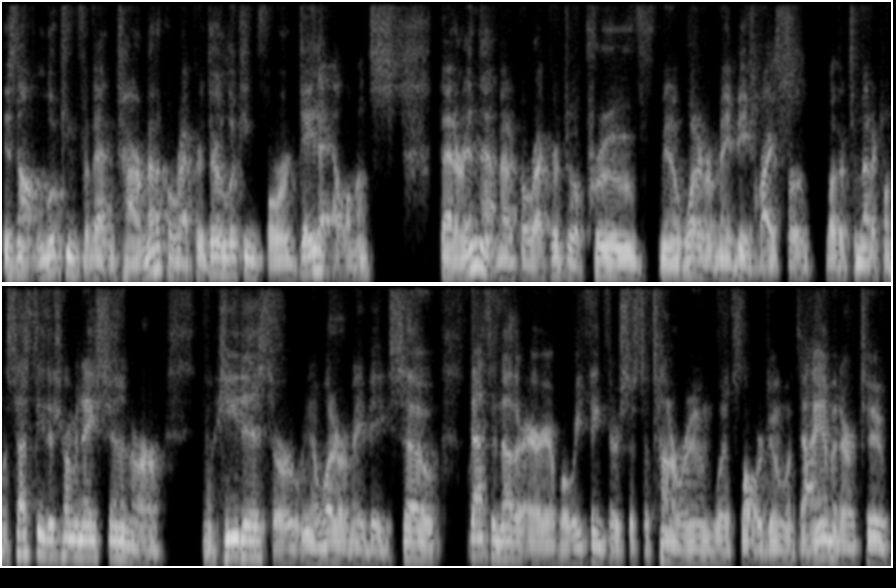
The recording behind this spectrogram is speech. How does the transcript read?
is not looking for that entire medical record. They're looking for data elements that are in that medical record to approve, you know, whatever it may be, right? For whether it's a medical necessity determination or you know, HEDIS or you know, whatever it may be. So that's another area where we think there's just a ton of room with what we're doing with Diameter to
